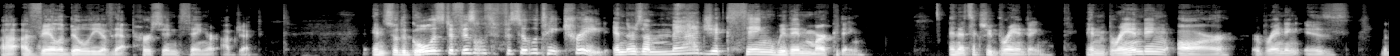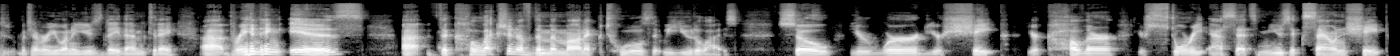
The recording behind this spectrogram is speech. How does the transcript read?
uh, availability of that person, thing, or object. And so the goal is to facilitate trade. And there's a magic thing within marketing, and that's actually branding. And branding are, or branding is, whichever you want to use, they, them today. Uh, branding is uh, the collection of the mnemonic tools that we utilize. So your word, your shape, your color, your story assets, music, sound, shape.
